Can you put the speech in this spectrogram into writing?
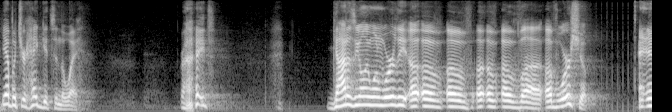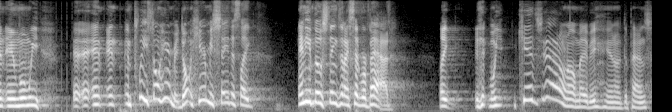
Yeah, but your head gets in the way, right? God is the only one worthy of, of, of, of, uh, of worship. And, and when we, and, and, and please don't hear me. Don't hear me say this like any of those things that I said were bad. Like, well, kids, yeah, I don't know, maybe. You know, it depends.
